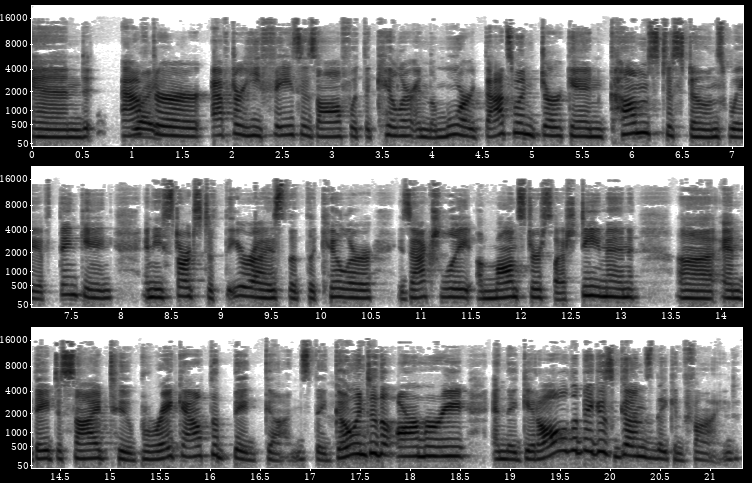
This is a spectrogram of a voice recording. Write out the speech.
And after after he faces off with the killer in the morgue, that's when Durkin comes to Stone's way of thinking, and he starts to theorize that the killer is actually a monster slash demon. Uh, and they decide to break out the big guns. They go into the armory and they get all the biggest guns they can find.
